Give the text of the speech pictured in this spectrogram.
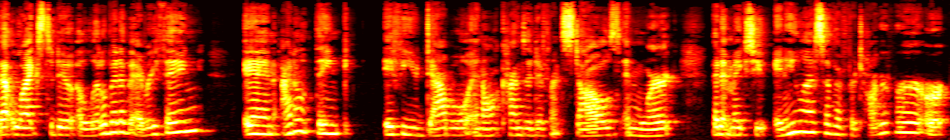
that likes to do a little bit of everything. And I don't think if you dabble in all kinds of different styles and work that it makes you any less of a photographer or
